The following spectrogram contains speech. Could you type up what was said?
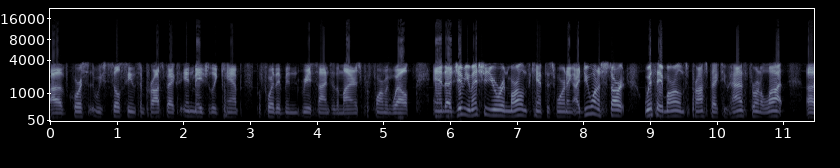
Uh, of course, we've still seen some prospects in Major League camp before they've been reassigned to the minors performing well. And uh, Jim, you mentioned you were in Marlins camp this morning. I do want to start with a Marlins prospect who has thrown a lot uh,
